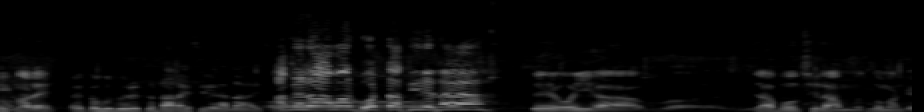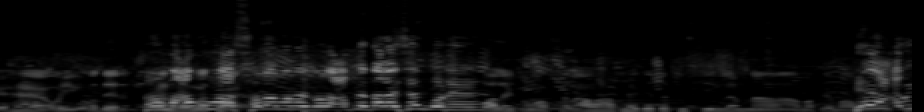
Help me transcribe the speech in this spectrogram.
কি করে? এই তো হুজুরে তো দাঁড়াইছে এরা দাঁড়াইছে। আপনারা আমার ভোটটা দিয়ে না? তে ওই যা বলছিলাম তোমাকে হ্যাঁ ওই ওদের আসসালামু আলাইকুম আপনি দাঁড়াইছেন বলে ওয়ালাইকুম আসসালাম আপনাকে তো ঠিক চিনলাম না আমাকে হে আমি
